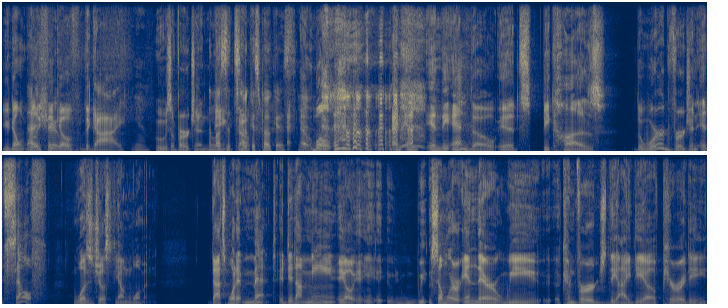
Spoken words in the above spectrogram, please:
You don't That really think of the guy Yeah. who's a virgin. unless it's so- hocus pocus uh, well, and, and in the end, though, it's because the word virgin itself was just young woman. That's what it meant. It did not mean, you know, it, it, we, somewhere in there we converged the idea of purity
